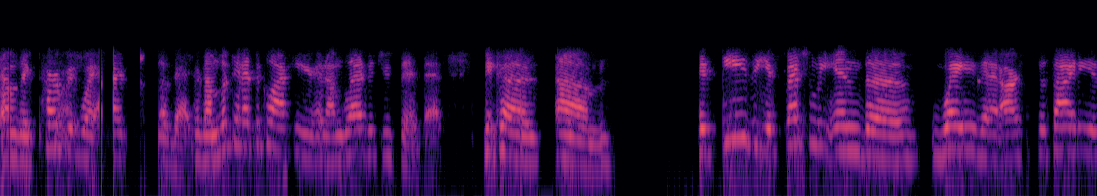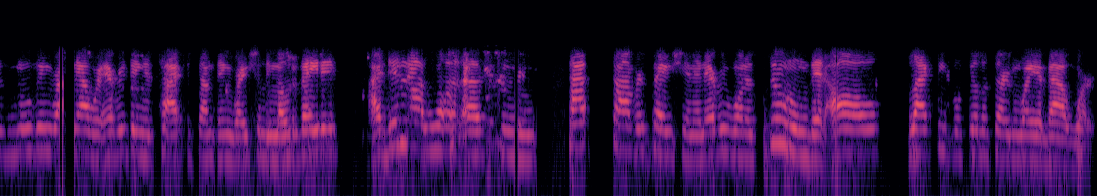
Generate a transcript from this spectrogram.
That was a perfect way. I love that because I'm looking at the clock here, and I'm glad that you said that. because um, it's easy, especially in the way that our society is moving right now, where everything is tied to something racially motivated. I did not want us to have this conversation and everyone assume that all black people feel a certain way about work.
